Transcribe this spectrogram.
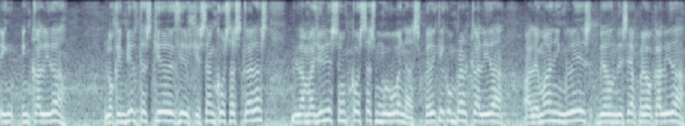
en, en calidad. Lo que inviertes, quiero decir que sean cosas caras, la mayoría son cosas muy buenas, pero hay que comprar calidad. Alemán, inglés, de donde sea, pero calidad.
